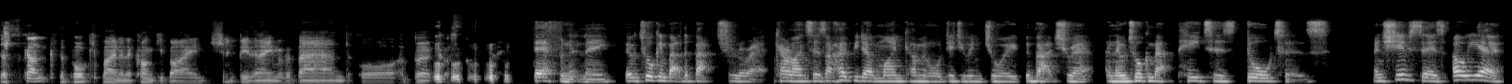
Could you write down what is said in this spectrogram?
the skunk, the porcupine, and the concubine should be the name of a band or a book or something. Definitely. They were talking about The Bachelorette. Caroline says, I hope you don't mind coming, or did you enjoy The Bachelorette? And they were talking about Peter's daughters. And Shiv says, Oh, yeah,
